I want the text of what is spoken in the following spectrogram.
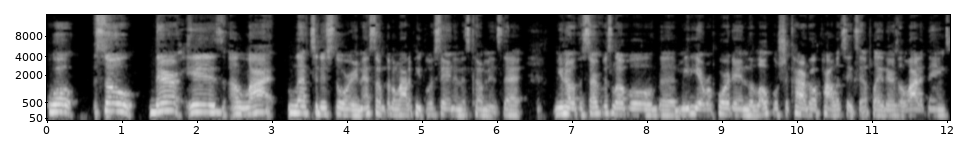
Well, so there is a lot left to this story, and that's something a lot of people are saying in this comments that you know the surface level, the media reporting, the local Chicago politics at play. There's a lot of things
